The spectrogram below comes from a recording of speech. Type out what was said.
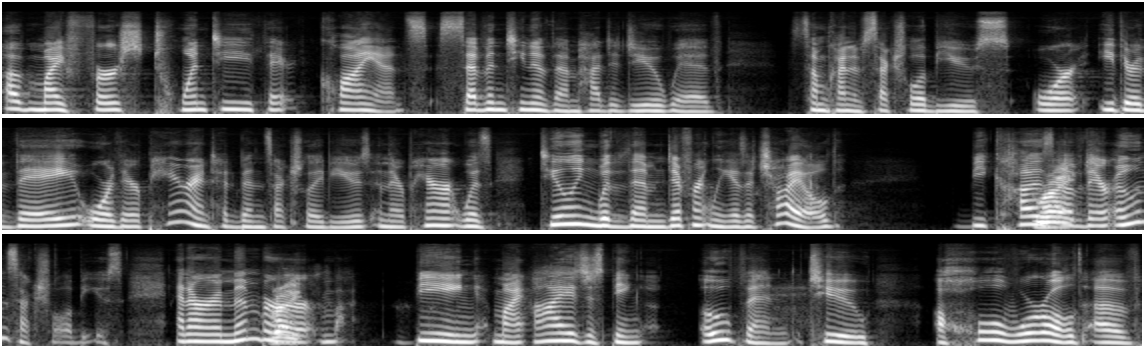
of my first 20 th- clients, 17 of them had to do with some kind of sexual abuse, or either they or their parent had been sexually abused, and their parent was dealing with them differently as a child because Right. of their own sexual abuse. And I remember Right. m- being my eyes just being opened to a whole world of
